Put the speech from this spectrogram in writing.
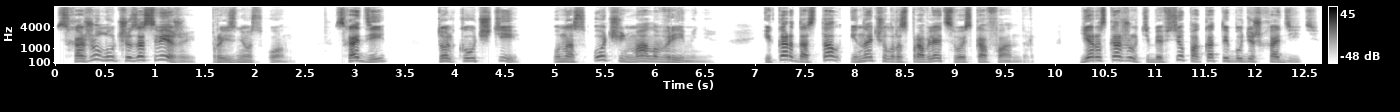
«Схожу лучше за свежей», — произнес он. Сходи. Только учти, у нас очень мало времени. Икар достал и начал расправлять свой скафандр. Я расскажу тебе все, пока ты будешь ходить.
